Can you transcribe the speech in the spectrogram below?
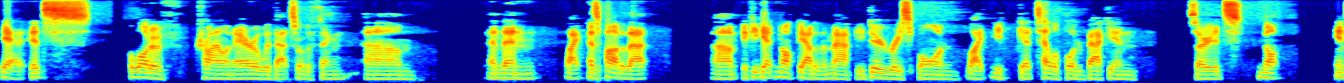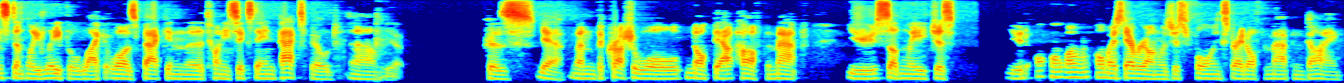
yeah, it's a lot of trial and error with that sort of thing. Um, and then like as part of that, um, if you get knocked out of the map, you do respawn. Like you get teleported back in, so it's not instantly lethal like it was back in the 2016 PAX build. Um, Yep. Because yeah, when the Crusher Wall knocked out half the map, you suddenly just you'd al- al- almost everyone was just falling straight off the map and dying.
